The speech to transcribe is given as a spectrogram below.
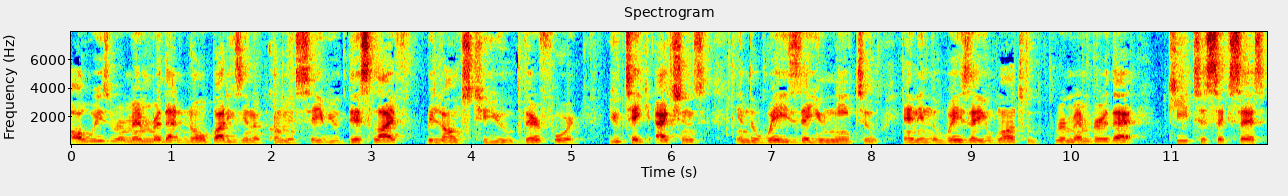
Always remember that nobody's gonna come and save you. This life belongs to you. Therefore, you take actions in the ways that you need to and in the ways that you want to. Remember that key to success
